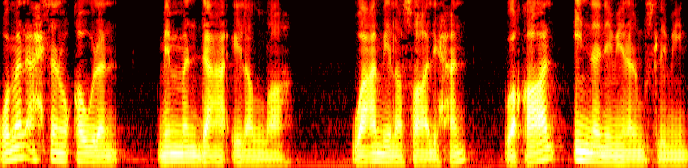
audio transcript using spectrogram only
ومن أحسن قولا ممن دعا إلى الله وعمل صالحا وقال إنني من المسلمين.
